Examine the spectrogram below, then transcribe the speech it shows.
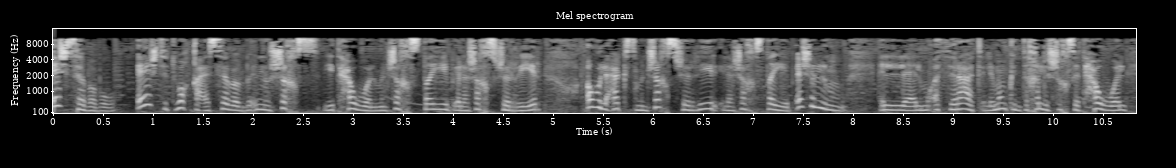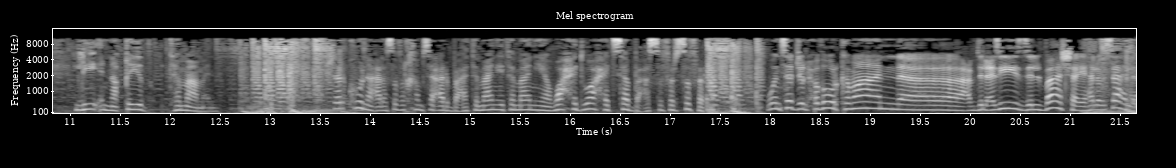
إيش سببه؟ إيش تتوقع السبب إنه الشخص يتحول من شخص طيب إلى شخص شرير أو العكس من شخص شرير إلى شخص طيب؟ إيش الم... المؤثرات اللي ممكن تخلي الشخص يتحول للنقيض تماما؟ شاركونا على صفر خمسة أربعة ثمانية, ثمانية واحد, واحد سبعة صفر صفر ونسجل حضور كمان آه، عبد العزيز الباشا يا هلا وسهلا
